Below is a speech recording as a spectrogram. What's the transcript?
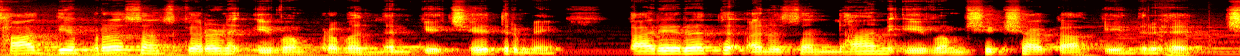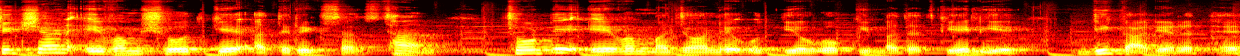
खाद्य प्रसंस्करण एवं प्रबंधन के क्षेत्र में कार्यरत अनुसंधान एवं शिक्षा का केंद्र है। शिक्षण एवं शोध के अतिरिक्त संस्थान छोटे एवं मझौले उद्योगों की मदद के लिए भी कार्यरत है।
